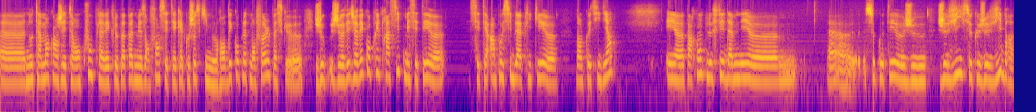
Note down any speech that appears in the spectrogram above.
Notamment quand j'étais en couple avec le papa de mes enfants, c'était quelque chose qui me rendait complètement folle parce que j'avais compris le principe, mais c'était c'était impossible à appliquer dans le quotidien. Et par contre, le fait d'amener euh, ce côté euh, je, je vis ce que je vibre.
